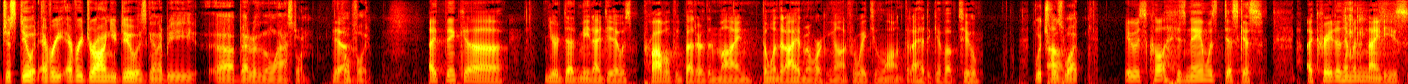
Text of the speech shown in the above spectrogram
just do it. Every every drawing you do is going to be uh, better than the last one. Yeah. hopefully. I think uh, your dead meat idea was probably better than mine, the one that I had been working on for way too long that I had to give up too. Which was Um, what? It was called. His name was Discus. I created him in the '90s.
